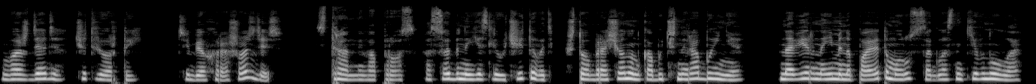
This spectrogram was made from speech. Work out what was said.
«Ваш дядя четвертый. Тебе хорошо здесь?» Странный вопрос, особенно если учитывать, что обращен он к обычной рабыне. Наверное, именно поэтому Рус согласно кивнула,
